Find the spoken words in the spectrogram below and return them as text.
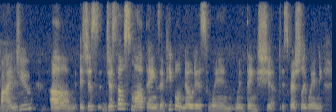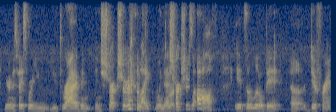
find Mm. you um, it's just just those small things and people notice when when things shift especially when you're in a space where you you thrive in, in structure like when that Right. is off it's a little bit uh, different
